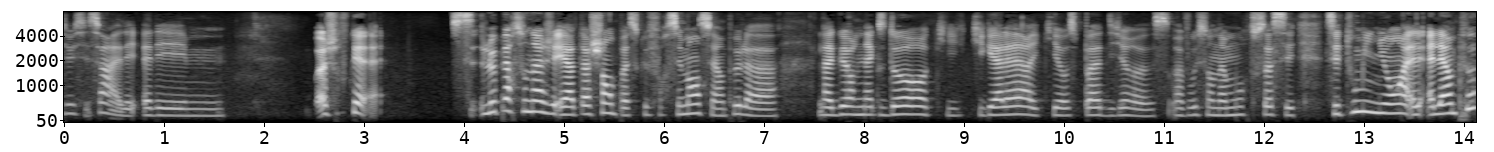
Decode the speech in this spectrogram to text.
Ouais, C'est ça, elle est. Elle est... hum, bah, je trouve que c'est- le personnage est attachant parce que forcément, c'est un peu la, la girl next door qui, qui galère et qui ose pas dire, euh, avouer son amour, tout ça. C'est c'est tout mignon. Elle, elle est un peu.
